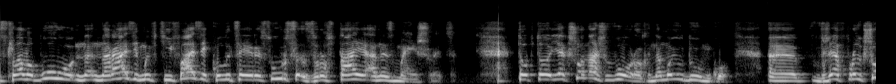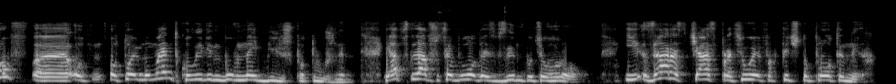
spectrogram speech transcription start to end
слава Богу, на, наразі ми в тій фазі, коли цей ресурс зростає, а не зменшується. Тобто, якщо наш ворог, на мою думку, е, вже пройшов е, от той момент, коли він був найбільш потужним, я б сказав, що це було десь взимку цього року. І зараз час працює фактично проти них.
